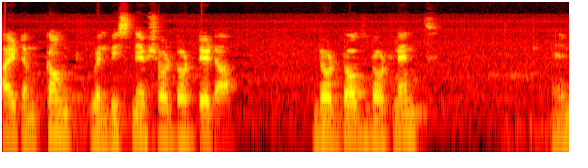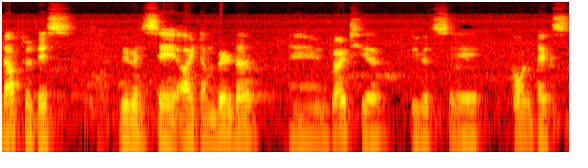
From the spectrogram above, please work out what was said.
item count will be snapshot dot data dot docs dot length. And after this we will say item builder. And right here we will say context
